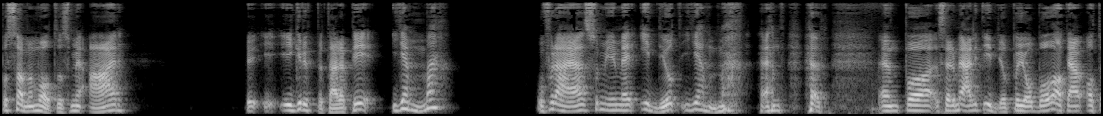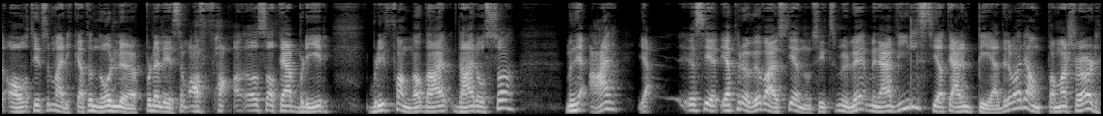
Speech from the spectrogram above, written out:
på samme måte som jeg er i gruppeterapi hjemme? Hvorfor er jeg så mye mer idiot hjemme enn enn på Selv om jeg er litt idiot på jobb òg, at, at av og til så merker jeg at nå løper det liksom ah, faen, altså At jeg blir, blir fanga der, der også. Men jeg er jeg, jeg, jeg prøver å være så gjennomsiktig som mulig, men jeg vil si at jeg er en bedre variant av meg sjøl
